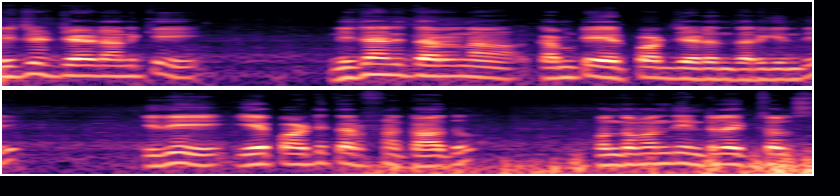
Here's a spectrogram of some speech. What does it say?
విజిట్ చేయడానికి నిజానిర్ధారణ కమిటీ ఏర్పాటు చేయడం జరిగింది. ఇది ఏ పార్టీ తరఫున కాదు. కొంతమంది ఇంటలెక్చువల్స్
